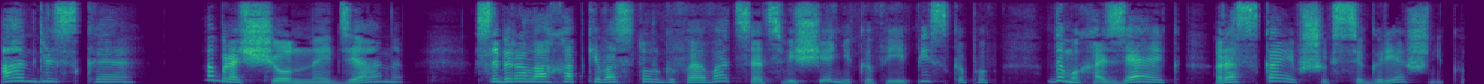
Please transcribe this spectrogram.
Ангельская, обращенная Диана собирала охапки восторгов и оваций от священников и епископов, домохозяек, раскаявшихся грешников.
